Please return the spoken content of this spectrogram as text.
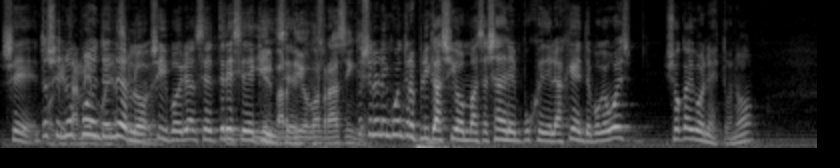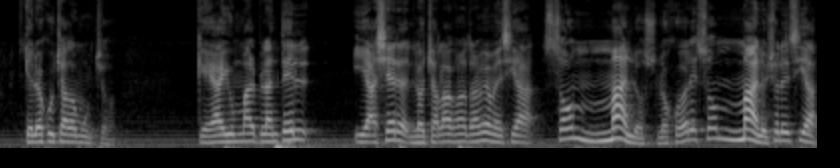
Sí, entonces Porque no puedo entenderlo. Sí, podrían ser 13 de Y 15. el partido con Racing. que- Entonces no le encuentro explicación más allá del empuje de la gente, porque vos, yo caigo en esto, ¿no? Que lo he escuchado mucho. Que hay un mal plantel y ayer lo charlaba con otro amigo, me decía, son malos, los jugadores son malos. Yo le decía,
